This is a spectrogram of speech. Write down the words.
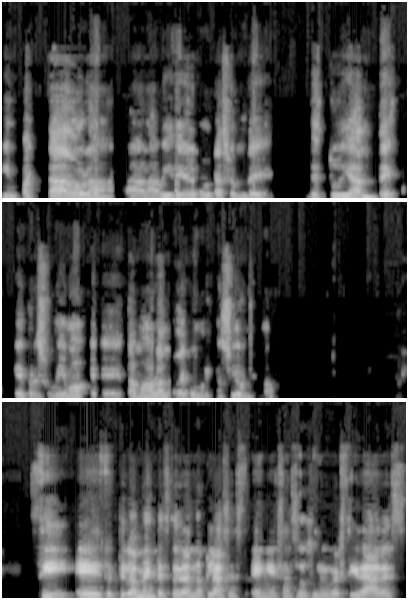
impactado la, vida y la educación de, estudiantes que presumimos, estamos hablando de comunicaciones, ¿no? Sí, efectivamente estoy dando clases en esas dos universidades.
